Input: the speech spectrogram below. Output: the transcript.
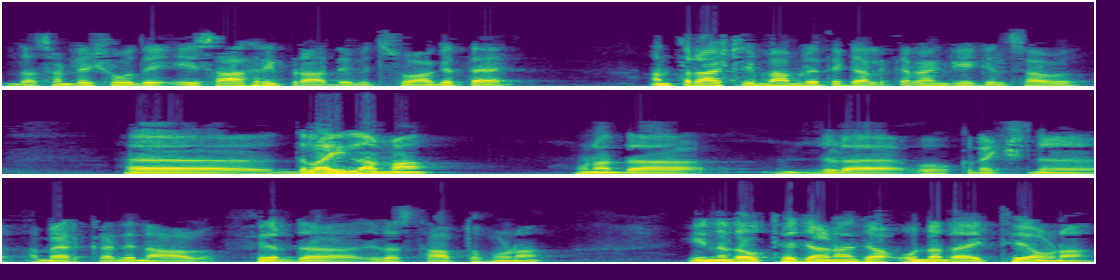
ਦਾ ਸੰਡੇ ਸ਼ੋਅ ਦੇ ਇਸ ਆਖਰੀ ਪੜਾਅ ਦੇ ਵਿੱਚ ਸਵਾਗਤ ਹੈ। ਅੰਤਰਰਾਸ਼ਟਰੀ ਮਾਮਲੇ ਤੇ ਗੱਲ ਕਰਾਂਗੇ ਗਿਲ ਸਾਹਿਬ। ਦਲਾਈ ਲਾਮਾ, ਉਹਨਾਂ ਦਾ ਜਿਹੜਾ ਉਹ ਕਨੈਕਸ਼ਨ ਅਮਰੀਕਾ ਦੇ ਨਾਲ ਫਿਰ ਦਾ ਜਿਹੜਾ ਸਥਾਪਿਤ ਹੋਣਾ, ਇਹਨਾਂ ਦਾ ਉੱਥੇ ਜਾਣਾ ਜਾਂ ਉਹਨਾਂ ਦਾ ਇੱਥੇ ਆਉਣਾ,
